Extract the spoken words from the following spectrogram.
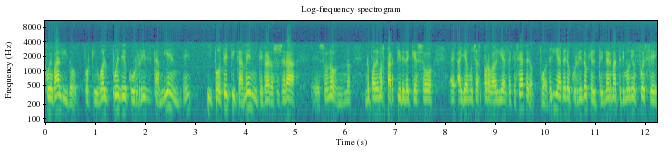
fue válido, porque igual puede ocurrir también, ¿eh? hipotéticamente, claro, eso será, eso no, no, no, podemos partir de que eso eh, haya muchas probabilidades de que sea, pero podría haber ocurrido que el primer matrimonio fuese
